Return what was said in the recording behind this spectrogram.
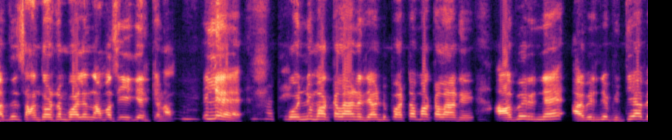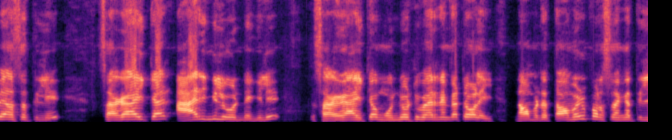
അത് സന്തോഷം പോലെ നമ്മ സ്വീകരിക്കണം ഇല്ലേ? പൊന്നുമക്കളാണ് രണ്ട് പട്ടമക്കളാണ്. അവരിനെ അവരിന്റെ വിദ്യാഭ്യാസത്തിൽ സഹായിക്കാൻ ആരെങ്കിലും ഉണ്ടെങ്കിൽ സഹായിക്കാൻ മുന്നോട്ട് വരണം കേട്ടോളേ. നമ്മുടെ തമിഴ് പ്രസംഗത്തിൽ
